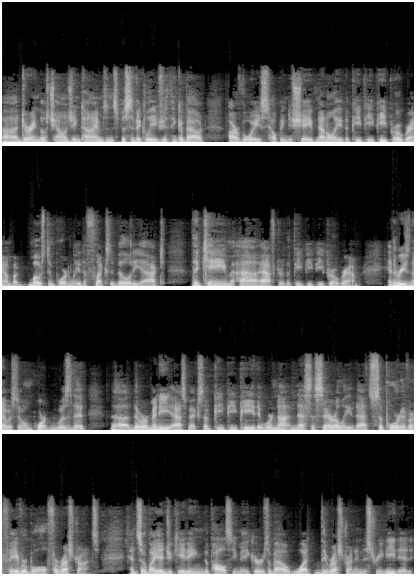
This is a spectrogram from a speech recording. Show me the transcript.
uh, during those challenging times. And specifically, if you think about our voice helping to shape not only the PPP program, but most importantly, the Flexibility Act that came uh, after the PPP program. And the reason that was so important was that uh, there were many aspects of PPP that were not necessarily that supportive or favorable for restaurants. And so by educating the policymakers about what the restaurant industry needed,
